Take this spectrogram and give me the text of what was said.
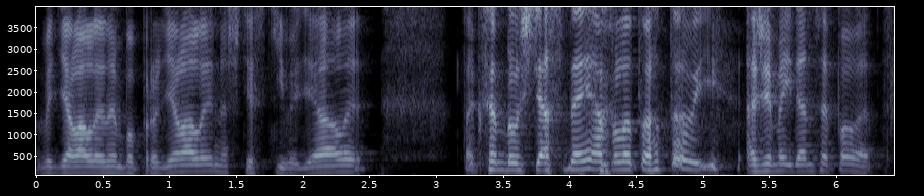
vydělali nebo prodělali, naštěstí vydělali. Tak jsem byl šťastný a bylo to hotový. A že Mejdan se poved. Takže,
